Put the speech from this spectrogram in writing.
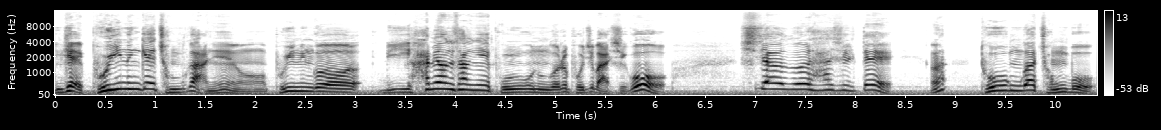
이게 보이는 게 전부가 아니에요. 보이는 거 이 화면상에 보는 거를 보지 마시고 시작을 하실 때 어? 도움과 정보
